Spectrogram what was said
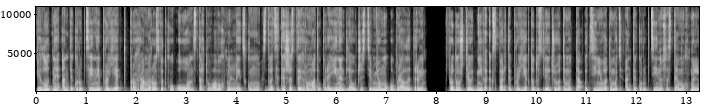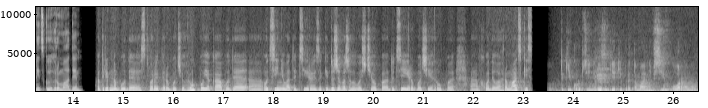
Пілотний антикорупційний проєкт програми розвитку ООН стартував у Хмельницькому. З 26 громад України для участі в ньому обрали три. Впродовж трьох днів експерти проєкту досліджуватимуть та оцінюватимуть антикорупційну систему Хмельницької громади. Потрібно буде створити робочу групу, яка буде е, оцінювати ці ризики. Дуже важливо, щоб е, до цієї робочої групи е, входила громадськість. такі корупційні ризики, які притаманні всім органам,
